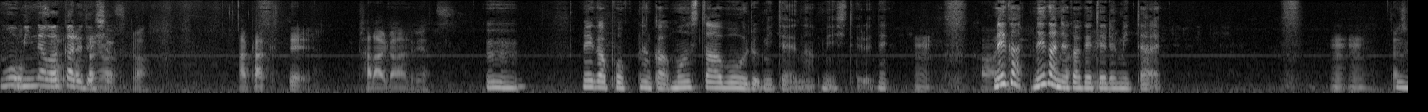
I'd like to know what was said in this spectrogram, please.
もうみんなわかるでしょ。赤くて殻があるやつ。うん。目がポなんかモンスターボールみたいな目してるね。うん。目が眼鏡かけてるみたい。うんうん。うん確か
